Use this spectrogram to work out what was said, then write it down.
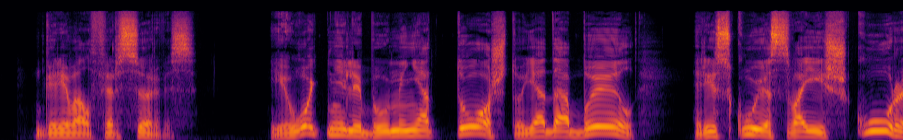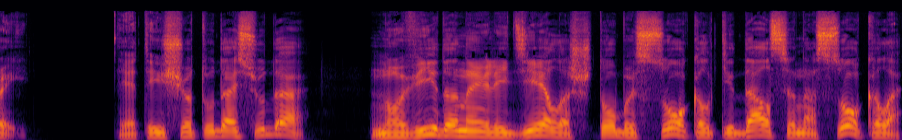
— горевал Ферсервис, — и отняли бы у меня то, что я добыл, рискуя своей шкурой, это еще туда-сюда. Но виданное ли дело, чтобы сокол кидался на сокола,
